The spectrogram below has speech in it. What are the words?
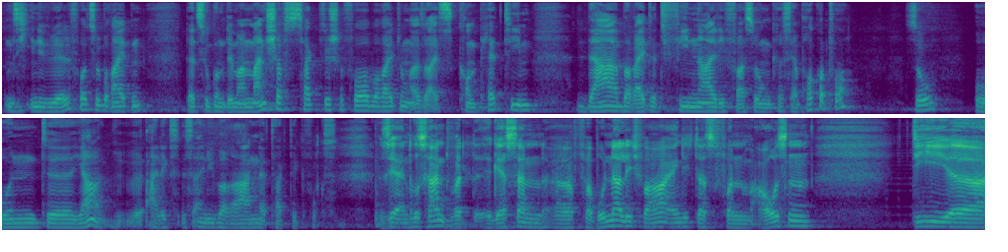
um sich individuell vorzubereiten. Dazu kommt immer mannschaftstaktische Vorbereitung, also als Komplettteam. Da bereitet final die Fassung Christian Prokop vor. So. Und äh, ja, Alex ist ein überragender Taktikfuchs. Sehr interessant. Was gestern äh, verwunderlich war, eigentlich, dass von außen die äh,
